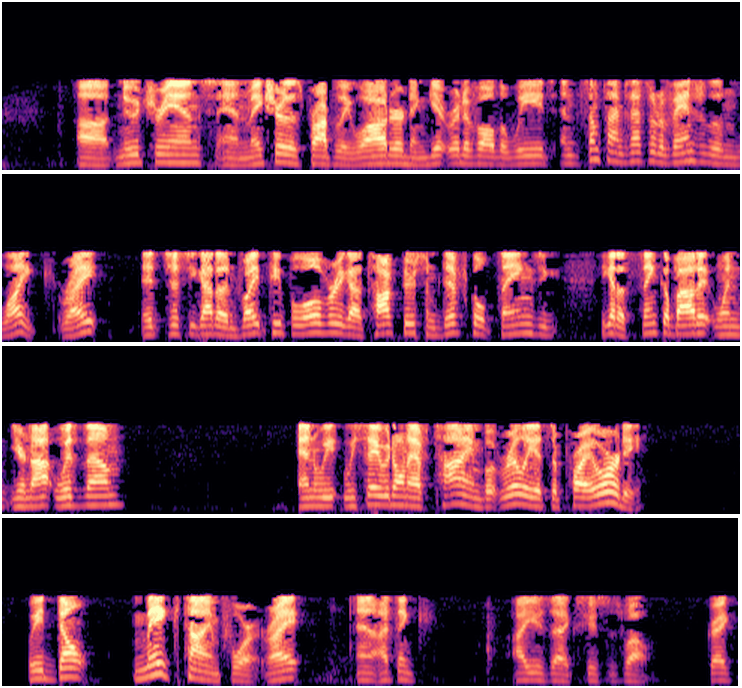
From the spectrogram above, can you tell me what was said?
uh, nutrients and make sure that it's properly watered and get rid of all the weeds. And sometimes that's what evangelism like, right? It's just you got to invite people over. You got to talk through some difficult things. You you got to think about it when you're not with them. And we we say we don't have time, but really it's a priority. We don't make time for it, right? And I think I use that excuse as well. Greg.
